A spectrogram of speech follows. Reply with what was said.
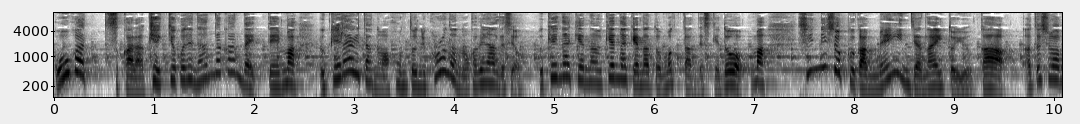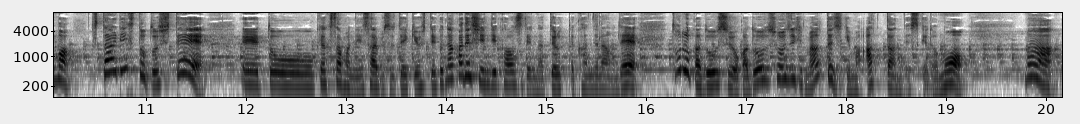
5月から結局ね、なんだかんだ言って、まあ、受けられたのは本当にコロナのおかげなんですよ。受けなきゃな、受けなきゃなと思ったんですけど、まあ、心理職がメインじゃないというか、私はまあ、スタイリストとして、えっ、ー、と、お客様にサービスを提供していく中で心理カウンセリングやってるって感じなので、取るかどうしようか、どう正直迷った時期もあったんですけども、まあ、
